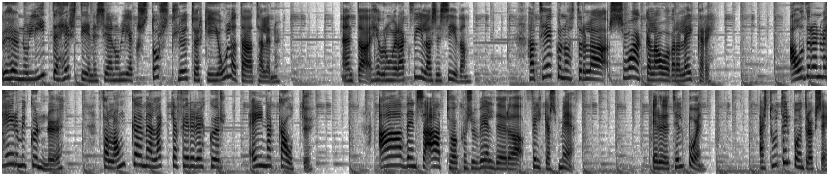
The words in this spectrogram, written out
Við höfum nú lítið heyrst í henni síðan hún leik stórst hlutverk í jóladagatalinu. Enda hefur hún verið að kvíla sig síðan. Það tekur náttúrulega svakal á að vera leikari. Áður en við heyrum í Gunnu, þá langaði mig að leggja fyrir ykkur eina gátu. Aðeins að aðtóa hversu vel þið eru að fylgjast með. Eru þið tilbúin? Erst þú tilbúin, Dröksi?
